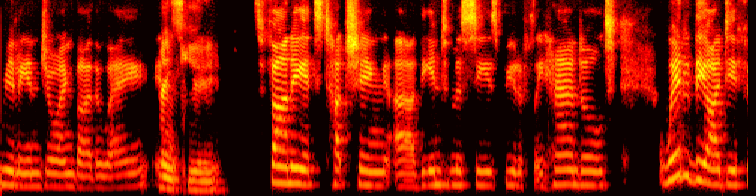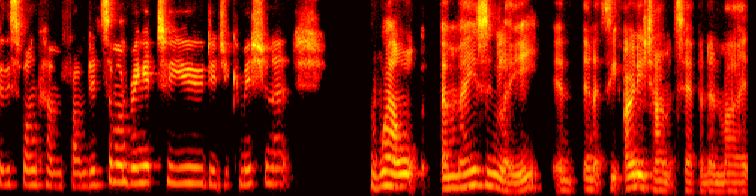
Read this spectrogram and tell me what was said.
really enjoying, by the way. It's, Thank you. It's funny, it's touching, uh, the intimacy is beautifully handled. Where did the idea for this one come from? Did someone bring it to you? Did you commission it? Well, amazingly, and, and it's the only time it's happened in my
